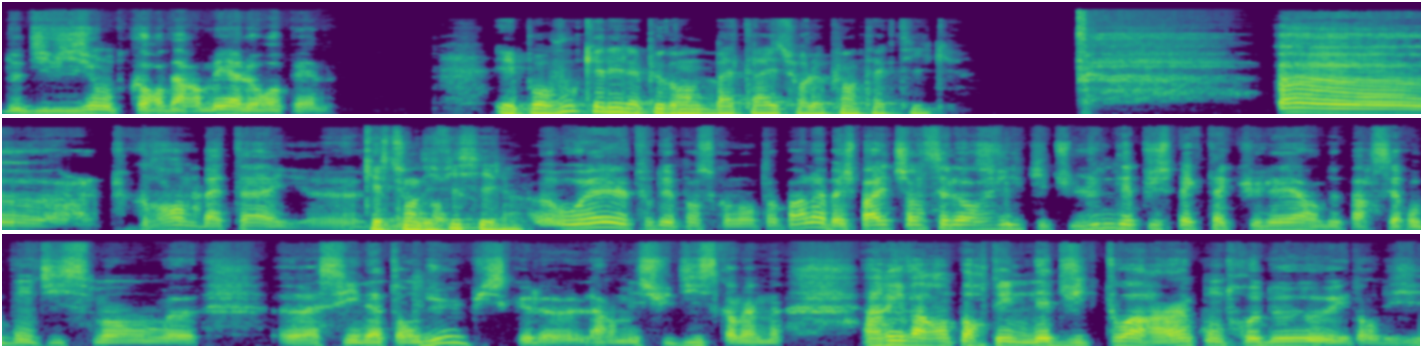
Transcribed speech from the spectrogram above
de divisions ou de corps d'armée à l'européenne. Et pour vous, quelle est la plus grande bataille sur le plan tactique? Euh, grande bataille. Euh, Question difficile. Euh, ouais, tout dépend ce qu'on entend par là. Bah, je parlais de Chancellorsville, qui est l'une des plus spectaculaires de par ses rebondissements euh, assez inattendus, puisque l'armée sudiste quand même arrive à remporter une nette victoire à un contre deux et dans des,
